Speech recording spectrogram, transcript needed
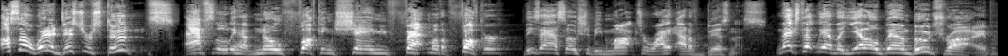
Also, way to diss your students. Absolutely have no fucking shame, you fat motherfucker. These assholes should be mocked right out of business. Next up, we have the Yellow Bamboo Tribe,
